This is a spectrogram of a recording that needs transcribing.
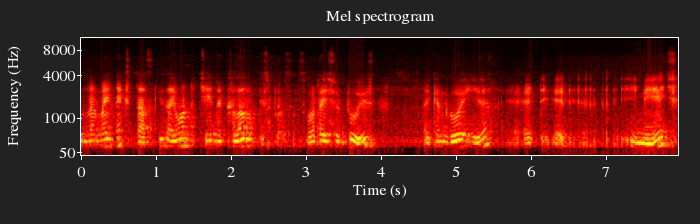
my next task is I want to change the color of this person. So what I should do is I can go here at, at uh, image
